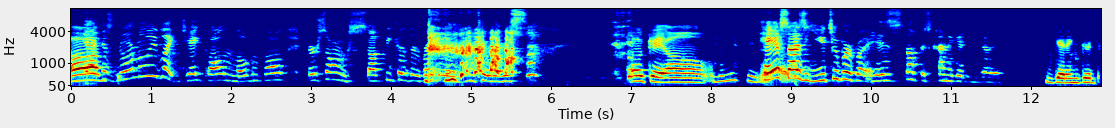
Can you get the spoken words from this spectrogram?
Yeah, um, because normally, like Jake Paul and Logan Paul, their songs suck because they're regular YouTubers. Okay. Um, let me see. KSI's a YouTuber, but his stuff is kind of getting good. getting good.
